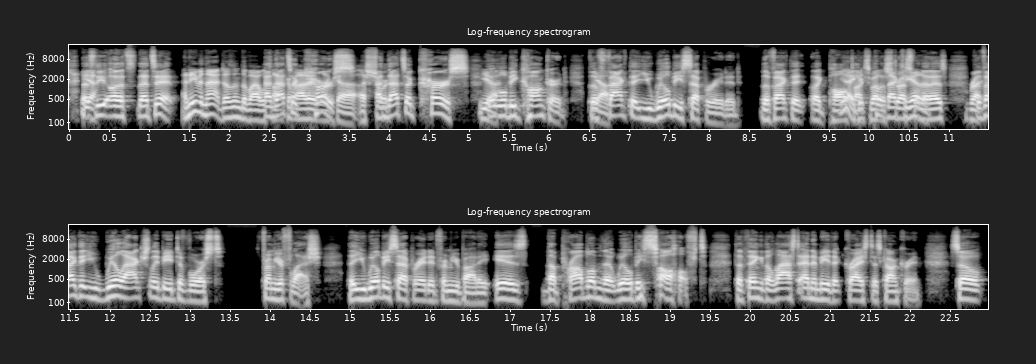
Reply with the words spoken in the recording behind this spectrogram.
that's Yeah. the oh, that's that's it and even that doesn't the Bible and talk that's a curse it like a, a short? and that's a curse yeah. that will be conquered the Yeah. fact that you will be separated the fact that like paul Yeah, talks about how stressful together. that is right. the fact that you will actually be divorced from your flesh, that you will be separated from your body, is the problem that will be solved. The thing, the last enemy that Christ is conquering. So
